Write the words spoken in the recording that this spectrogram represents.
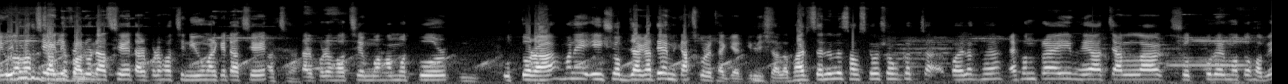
এগুলো হচ্ছে এলিফ্যান্ট রোড আছে তারপরে হচ্ছে নিউ মার্কেট আছে আচ্ছা। তারপরে হচ্ছে মোহাম্মদপুর উত্তরা মানে এই সব জায়গাতে আমি কাজ করে থাকি আর কি। ইনশাআল্লাহ। ভাই চ্যানেলের সাবস্ক্রাইবার সংখ্যা কয় লাখ ভাইয়া? এখন প্রায় ভাইয়া চার লাখ সত্তরের মতো হবে।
